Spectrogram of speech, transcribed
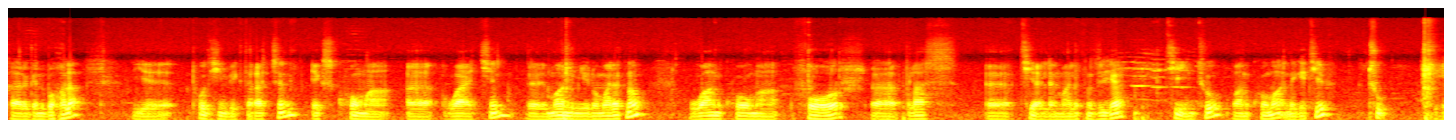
ካደረግን በኋላ የ position vector ኣችን X comma Y ኣችን ማን ነው የሚሆነው ማለት ነው? one comma four plus T ያለን ማለት ነው። እዚህ ጋር T into one comma negative two ይሄ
